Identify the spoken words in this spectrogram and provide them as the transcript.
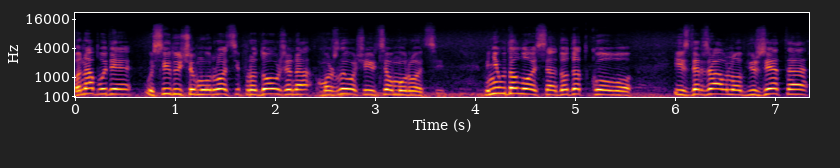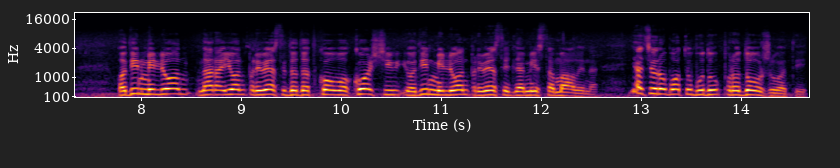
вона буде у слідуючому році продовжена, можливо, ще й в цьому році. Мені вдалося додатково із державного бюджету 1 мільйон на район привезти додатково коштів і 1 мільйон привезти для міста Малина. Я цю роботу буду продовжувати.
